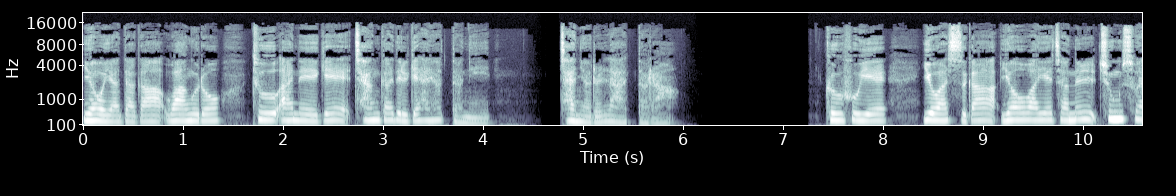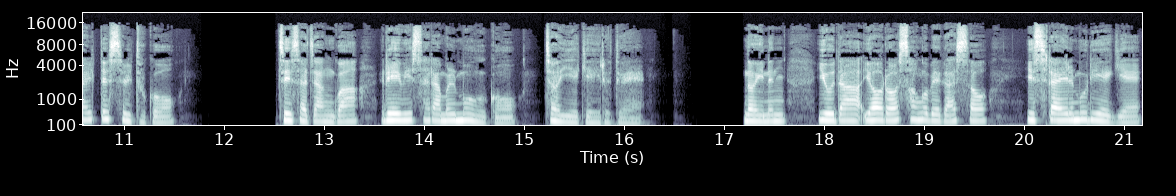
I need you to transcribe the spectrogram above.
여호야다가 왕으로 두 아내에게 장가들게 하였더니 자녀를 낳았더라. 그 후에 요아스가 여호와의 전을 중수할 뜻을 두고 제사장과 레위 사람을 모으고 저희에게 이르되 너희는 유다 여러 성읍에 가서 이스라엘 무리에게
